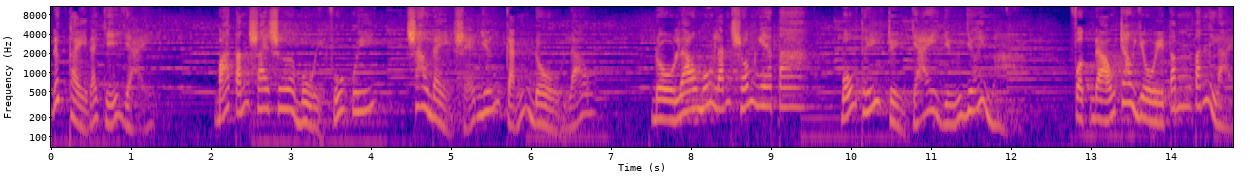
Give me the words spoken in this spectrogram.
Đức Thầy đã chỉ dạy. Bá tánh sai xưa mùi phú quý, Sau này sẽ dướng cảnh đồ lao. Đồ lao muốn lánh sớm nghe ta, Bố thí trì chay giữ giới mà. Phật đạo trao dồi tâm tánh lại,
